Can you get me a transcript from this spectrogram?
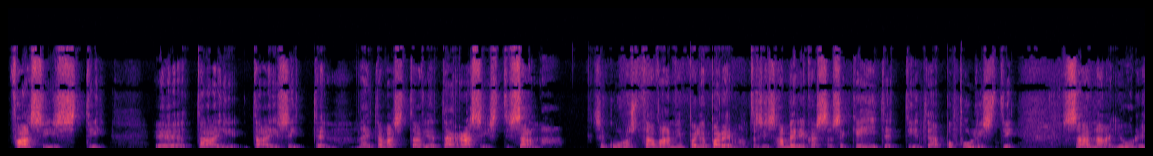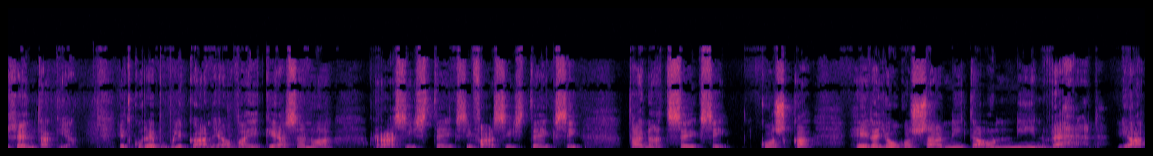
fasisti tai, tai sitten näitä vastaavia tai rasisti-sanaa. Se kuulostaa vaan niin paljon paremmalta. Siis Amerikassa se kehitettiin, tämä populisti-sana juuri sen takia, että kun republikaania on vaikea sanoa rasisteiksi, fasisteiksi tai natseiksi, koska heidän joukossaan niitä on niin vähän. Ja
